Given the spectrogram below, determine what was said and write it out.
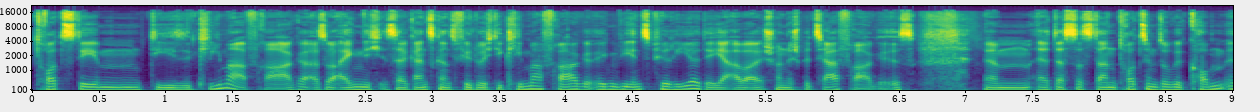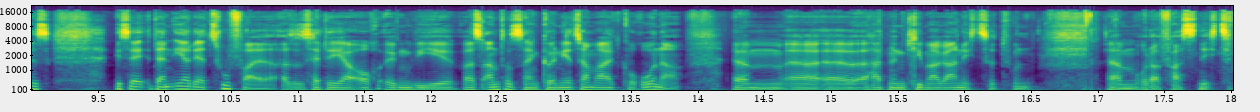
trotzdem diese Klimafrage, also eigentlich ist er ganz, ganz viel durch die Klimafrage irgendwie inspiriert, der ja aber schon eine Spezialfrage ist, ähm, äh, dass das dann trotzdem so gekommen ist, ist ja dann eher der Zufall. Also es hätte ja auch irgendwie was anderes sein können. Jetzt haben wir halt Corona, ähm, äh, äh hat mit dem Klima gar nichts zu tun ähm, oder fast nichts.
